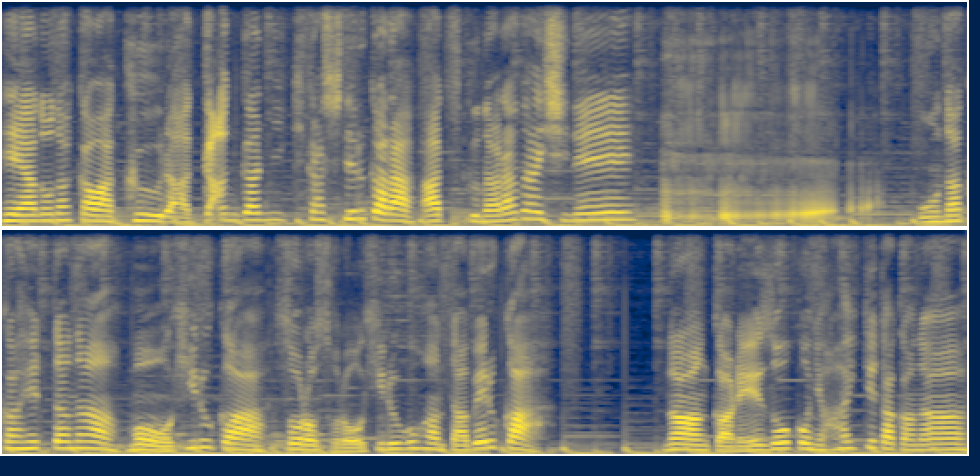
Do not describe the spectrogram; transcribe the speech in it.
部屋の中はクーラーガンガンに効かしてるから暑くならないしね。お腹減ったな。もうお昼か。そろそろお昼ご飯食べるか。なんか冷蔵庫に入ってたかな。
